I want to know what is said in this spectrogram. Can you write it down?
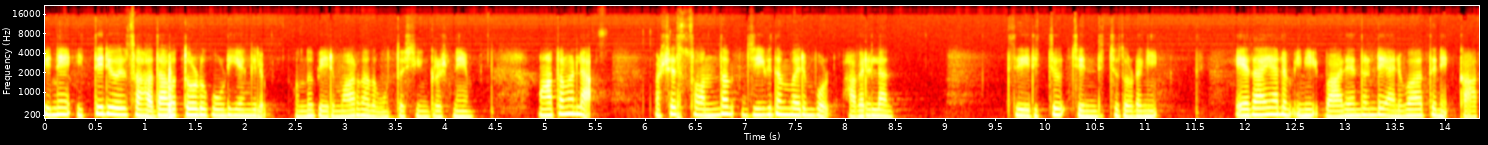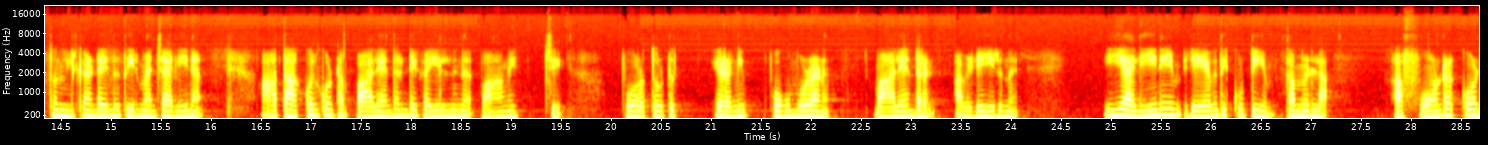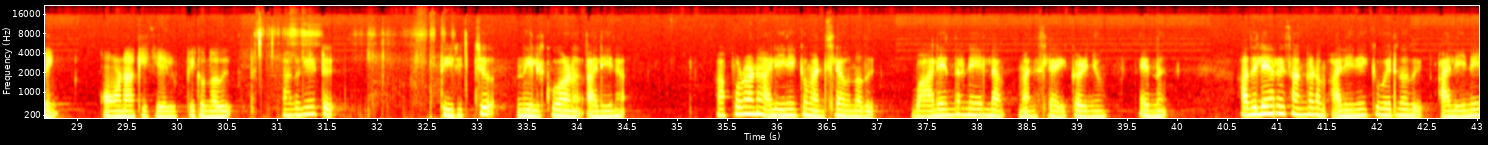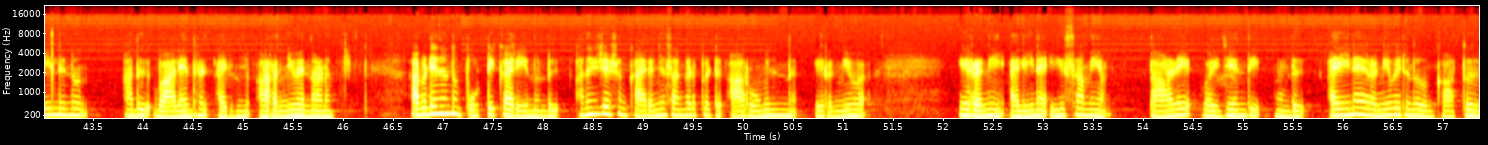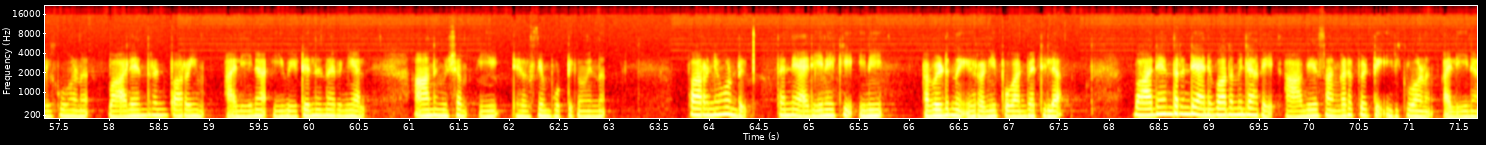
പിന്നെ ഇത്തിരി ഒരു സഹതാപത്തോടു കൂടിയെങ്കിലും ഒന്ന് പെരുമാറുന്നത് മുത്തശ്ശിയും കൃഷ്ണയും. മാത്രമല്ല പക്ഷെ സ്വന്തം ജീവിതം വരുമ്പോൾ അവരെല്ലാം തിരിച്ചു ചിന്തിച്ചു തുടങ്ങി. ഏതായാലും ഇനി ബാലേന്ദ്രന്റെ അനുവാദത്തിന് കാത്തു നിൽക്കേണ്ട എന്ന് തീരുമാനിച്ച അലീന ആ താക്കോൽക്കൂട്ടം ബാലേന്ദ്രന്റെ കയ്യിൽ നിന്ന് വാങ്ങിച്ച് പുറത്തോട്ട് ഇറങ്ങി പോകുമ്പോഴാണ് ബാലേന്ദ്രൻ അവിടെ ഇരുന്ന് ഈ അലീനയും രേവതിക്കുട്ടിയും തമ്മിലുള്ള ആ ഫോൺ റെക്കോർഡിംഗ് ഓണാക്കി കേൾപ്പിക്കുന്നത്. അത് കേട്ട് തിരിച്ചു നിൽക്കുവാണ് അലീന. അപ്പോഴാണ് അലീനയ്ക്ക് മനസ്സിലാവുന്നത് ബാലേന്ദ്രനെയെല്ലാം മനസ്സിലായി കഴിഞ്ഞു എന്ന്. അതിലേറെ സങ്കടം അലീനയ്ക്ക് വരുന്നത്. അലീനയിൽ നിന്നും അത് ബാലേന്ദ്രൻ അരിഞ്ഞു അറിഞ്ഞു എന്നാണ്. അവിടെ നിന്നും പൊട്ടിക്കരയുന്നുണ്ട്. അതിനുശേഷം കരഞ്ഞ് സങ്കടപ്പെട്ട് ആ റൂമിൽ നിന്ന് ഇറങ്ങി ഇറങ്ങി അലീന ഈ സമയം താഴെ വൈജയന്തി ഉണ്ട്. അലീന ഇറങ്ങി വരുന്നതും കാത്തു നിൽക്കുവാണ്. ബാലേന്ദ്രൻ പറയും അലീന ഈ വീട്ടിൽ നിന്ന് ഇറങ്ങിയാൽ ആ നിമിഷം ഈ രഹസ്യം പൊട്ടിക്കുമെന്ന്. പറഞ്ഞുകൊണ്ട് തന്നെ അലീനയ്ക്ക് ഇനി അവിടുന്ന് ഇറങ്ങിപ്പോകാൻ പറ്റില്ല. ബാലേന്ദ്രന്റെ അനുവാദമില്ലാതെ ആകെ സങ്കടപ്പെട്ട് ഇരിക്കുവാണ് അലീന.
